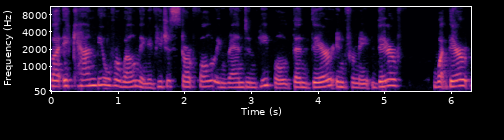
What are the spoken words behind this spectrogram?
But it can be overwhelming if you just start following random people. Then their information, their what they're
